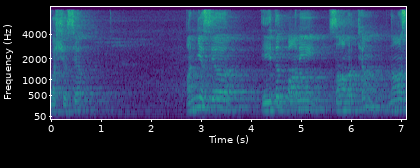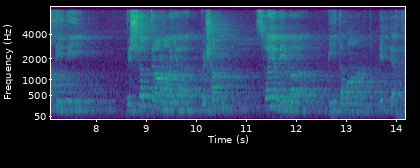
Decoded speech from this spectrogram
ವಶ್ಯಸ್ಯ ಅನ್ಯಸ್ಯ ಏತತ್ಪಾನೆ ಸಾಮರ್ಥ್ಯಂ ನಾಸ್ತೀತಿ ವಿಶ್ವತ್ರಾಣಾಯ ವಿಷಂ ಸ್ವಯಮೇವ ಪೀತವಾನ್ ಇತ್ಯರ್ಥ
